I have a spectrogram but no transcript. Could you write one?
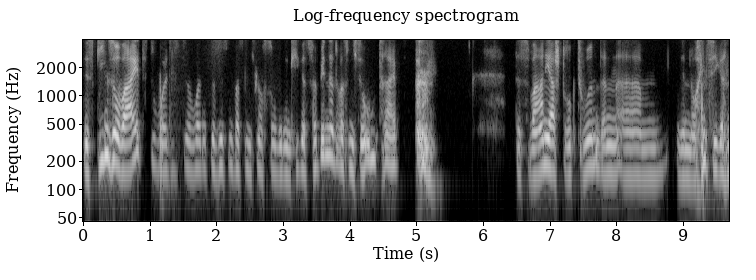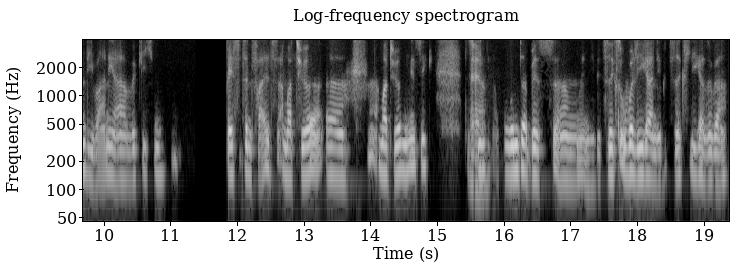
das ging so weit. Du wolltest, du wolltest du wissen, was mich noch so mit den Kickers verbindet, was mich so umtreibt. Das waren ja Strukturen dann ähm, in den 90ern, die waren ja wirklich bestenfalls Amateur, äh, amateurmäßig. Das ja. ging runter bis ähm, in die Bezirksoberliga, in die Bezirksliga sogar.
